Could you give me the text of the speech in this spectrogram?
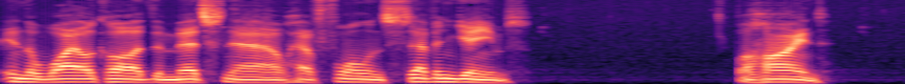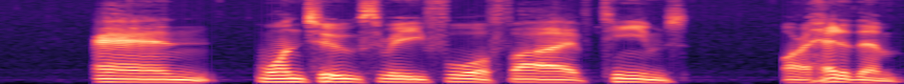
in the wild card, the Mets now have fallen seven games behind and one, two, three, four, five teams are ahead of them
